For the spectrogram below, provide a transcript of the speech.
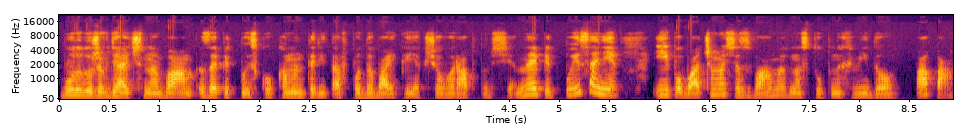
Буду дуже вдячна вам за підписку, коментарі та вподобайки, якщо ви раптом ще не підписані. І побачимося з вами в наступних відео. Па-па!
